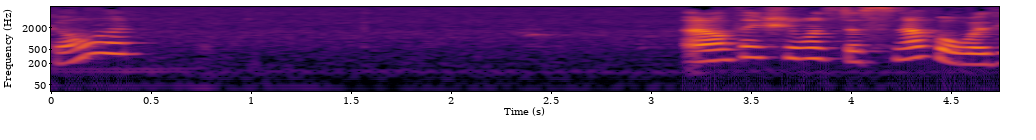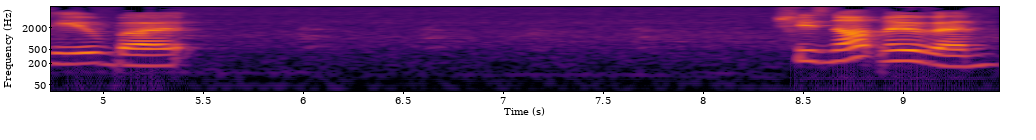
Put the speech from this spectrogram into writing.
Go on. I don't think she wants to snuggle with you, but she's not moving.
